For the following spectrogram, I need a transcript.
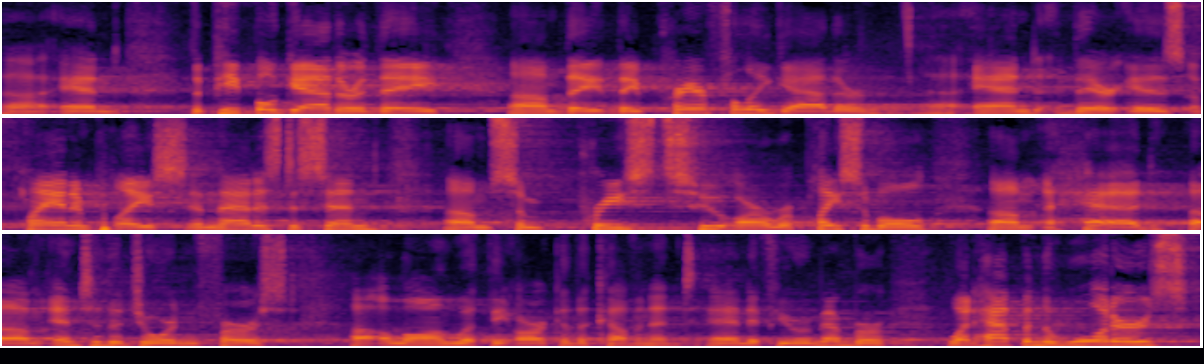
Uh, and the people gather, they, um, they, they prayerfully gather, uh, and there is a plan in place, and that is to send um, some priests who are replaceable um, ahead um, into the Jordan first, uh, along with the Ark of the Covenant. And if you remember what happened, the waters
